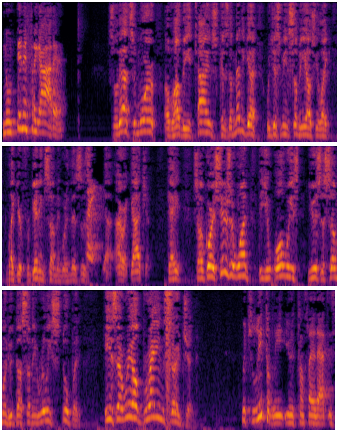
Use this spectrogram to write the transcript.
non te ne fregare. So that's more of how the Italians, because the Mediga would just mean something else. You like, like you're forgetting something. Where this is, Right. yeah. All right, gotcha. Okay? So, of course, here's the one that you always use as someone who does something really stupid. He's a real brain surgeon. Which literally, you translate that, is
